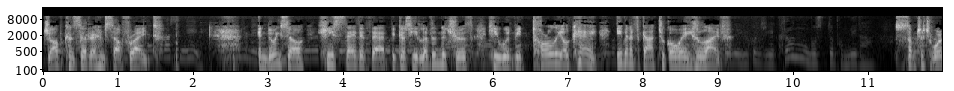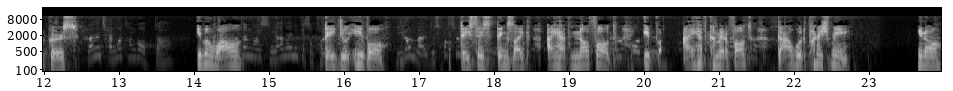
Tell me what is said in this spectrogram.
Job considered himself right. In doing so, he stated that because he lived in the truth, he would be totally okay, even if God took away his life. Some church workers, even while they do evil, they say things like, I have no fault. If I have committed a fault, God would punish me. You know,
